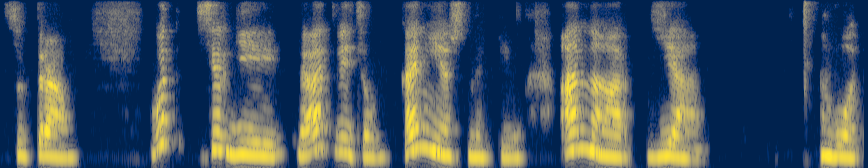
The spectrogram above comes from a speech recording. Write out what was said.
с утра. Вот Сергей да, ответил, конечно, пил. Анар, я. Вот.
